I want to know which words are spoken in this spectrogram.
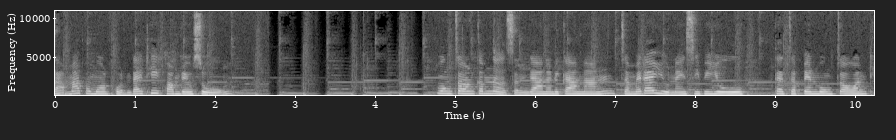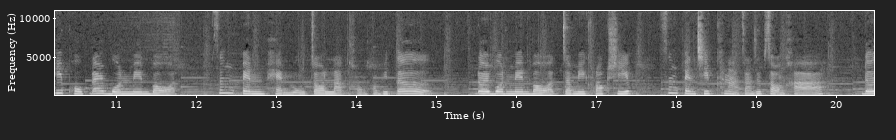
สามารถประมวลผลได้ที่ความเร็วสูง วงจรกำเนิดสัญญาณนาฬิกานั้นจะไม่ได้อยู่ใน CPU แต่จะเป็นวงจรที่พบได้บนเมนบอร์ด ซึ่งเป็นแผ่นวงจรหลักของคอมพิวเตอร์ โดยบนเมนบอร์ดจะมีคล็อกชิป ซึ่งเป็นชิปขนาด 32 ขา โดย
